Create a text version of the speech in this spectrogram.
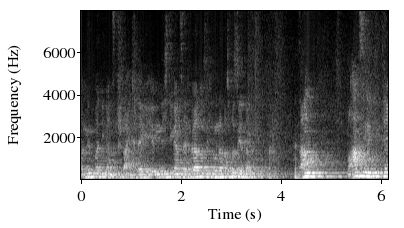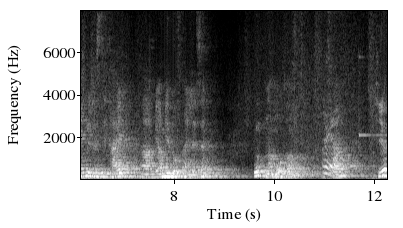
damit man die ganzen Steinschläge eben nicht die ganze Zeit hört und sich wundert, was passiert da. Dann wahnsinnig technisches Detail. Äh, wir haben hier Lufteinlässe unten am Motor. Ah, ja. Hier,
